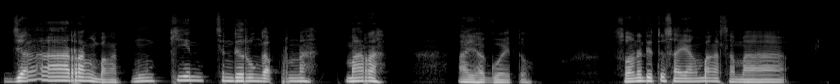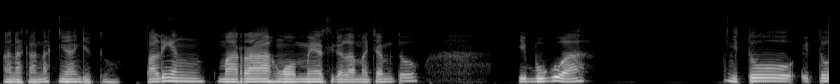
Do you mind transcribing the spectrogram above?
Jarang banget. Mungkin cenderung nggak pernah marah ayah gue itu. Soalnya dia tuh sayang banget sama anak-anaknya gitu. Paling yang marah ngomel segala macam tuh ibu gue itu itu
